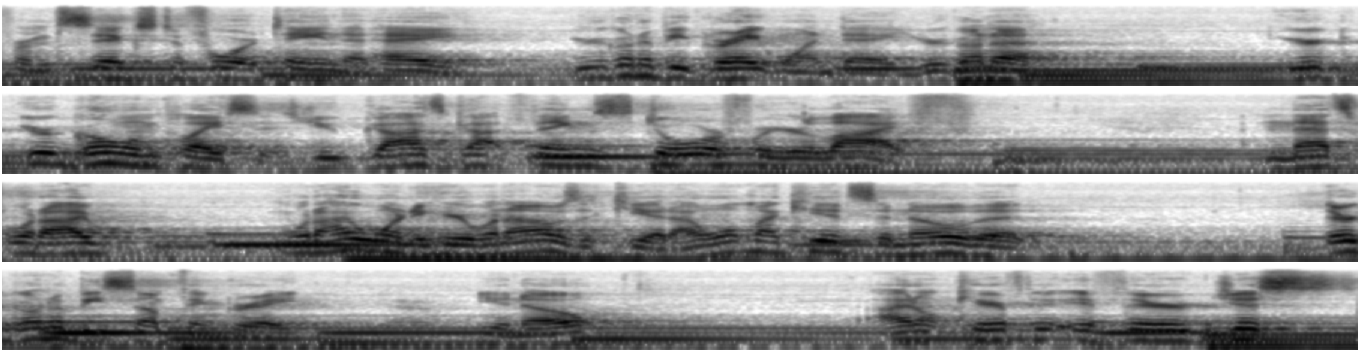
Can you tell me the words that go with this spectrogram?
from six to 14, that hey, you're going to be great one day. You're going to you're, you're going places. You, God's got things store for your life. And that's what I, what I wanted to hear when I was a kid. I want my kids to know that they're going to be something great, you know? I don't care if they're, if they're just,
